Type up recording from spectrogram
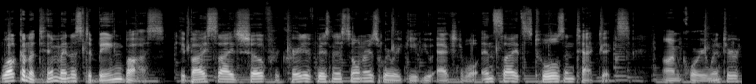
Welcome to 10 Minutes to Being Boss, a bite sized show for creative business owners where we give you actionable insights, tools, and tactics. I'm Corey Winter,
